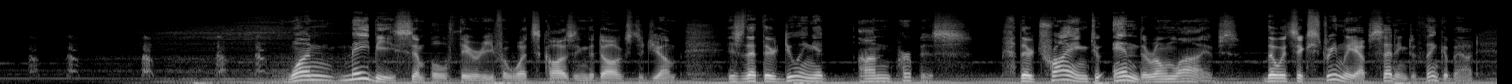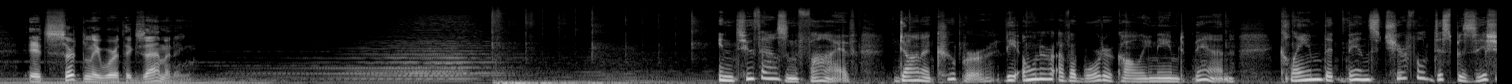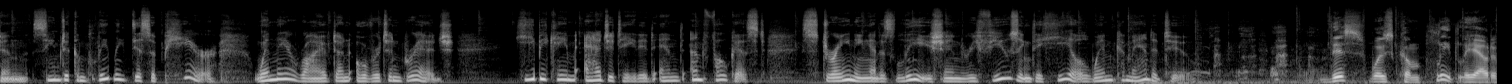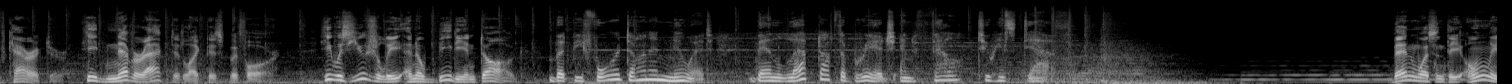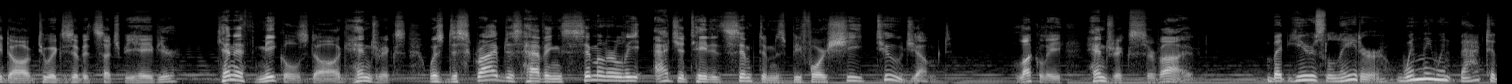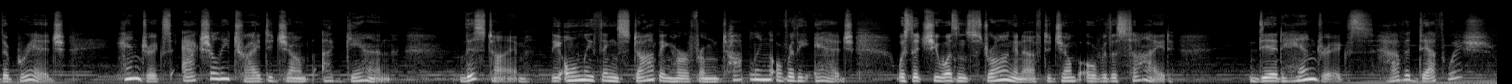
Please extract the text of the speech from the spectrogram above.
One maybe simple theory for what's causing the dogs to jump is that they're doing it on purpose. They're trying to end their own lives. Though it's extremely upsetting to think about, it's certainly worth examining. In 2005, Donna Cooper, the owner of a border collie named Ben, claimed that Ben's cheerful disposition seemed to completely disappear when they arrived on Overtoun Bridge. He became agitated and unfocused, straining at his leash and refusing to heel when commanded to. This was completely out of character. He'd never acted like this before. He was usually an obedient dog. But before Donna knew it, Ben leapt off the bridge and fell to his death. Ben wasn't the only dog to exhibit such behavior. Kenneth Meekel's dog, Hendrix, was described as having similarly agitated symptoms before she too jumped. Luckily, Hendrix survived. But years later, when they went back to the bridge, Hendrix actually tried to jump again. This time, the only thing stopping her from toppling over the edge was that she wasn't strong enough to jump over the side. Did Hendrix have a death wish?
